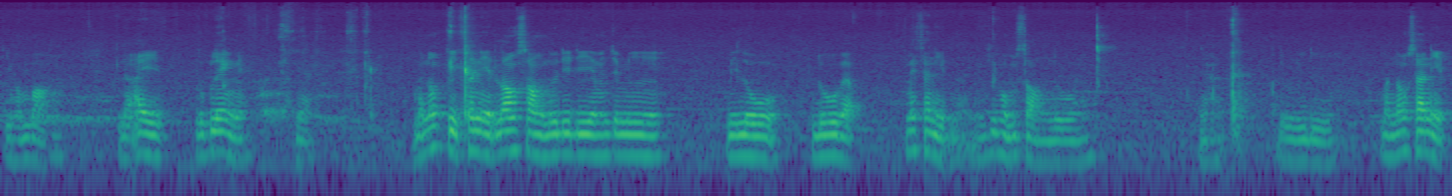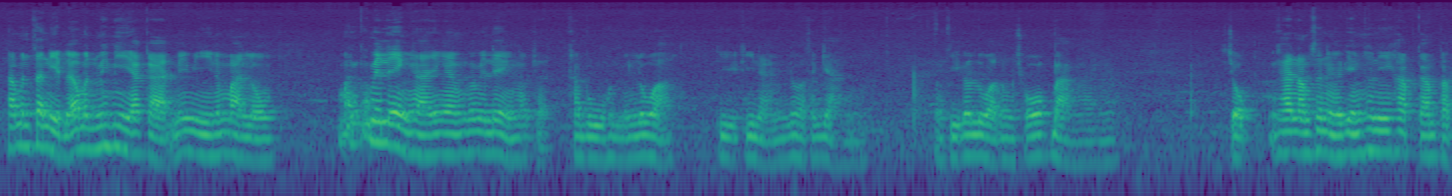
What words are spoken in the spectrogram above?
ที่ผมบอก แล้วไอ้ลูกเร่งเนี่ยเนี่ยมันต้องปิดสนิทลองส่องดูดีๆ มันจะมีมีรูรูแบบไม่สนิทนะอย่างที่ผมส่องดูนะนะครับดูดีๆ มันต้องสนิทถ้ามันสนิทแล้วมันไม่มีอากาศไม่มีน้ำมันลง มันก็ไม่เร่งฮะยังไงมันก็ไม่เร่งนอกจากคาบูมันรั่ว ที่ที่ไหนมันรั่วสักอย่างบางทีก็รั่วตรงโชคบางอะไรเงี้ยจบแค่นำเสนอเพียงเท่านี้ครับ การปรับ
